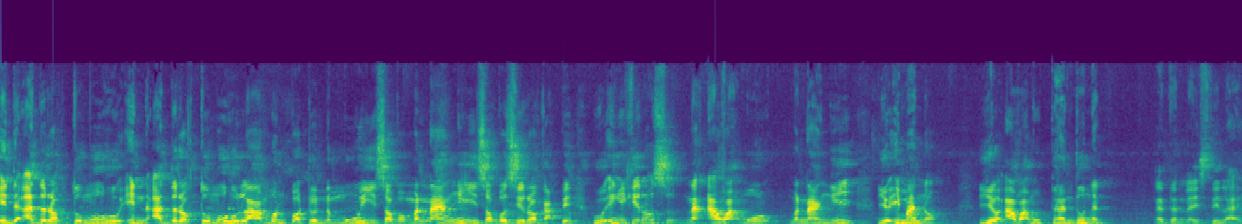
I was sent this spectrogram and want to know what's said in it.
Id adraktumuhu in adraktumuhu lamun padha nemui sapa menangi sapa sira kabeh hu ing iki rasul. Nak awakmu menangi ya imano ya awakmu bantunen ngaten lah istilah.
